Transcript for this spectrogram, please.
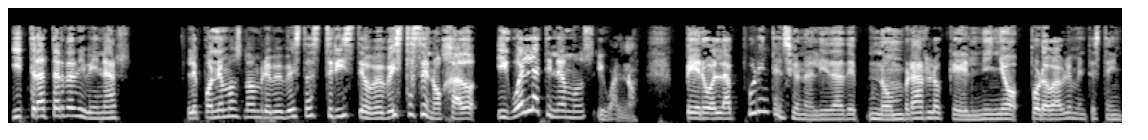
y tratar de adivinar. Le ponemos nombre, bebé, estás triste o bebé, estás enojado. Igual la tenemos, igual no. Pero la pura intencionalidad de nombrar lo que el niño probablemente esté,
